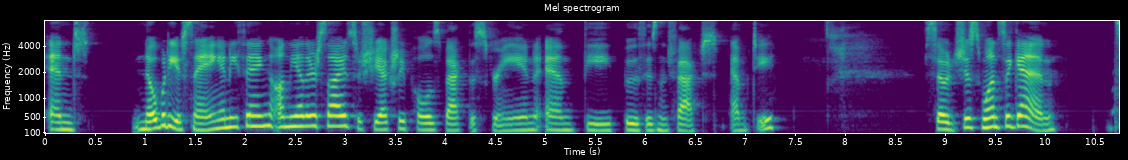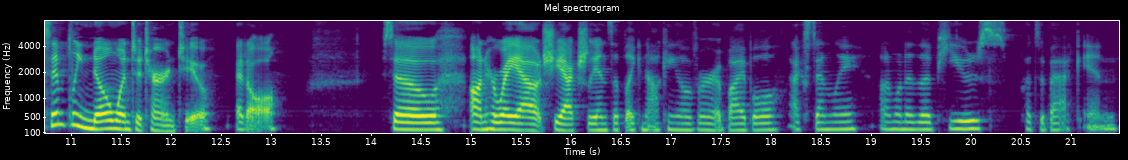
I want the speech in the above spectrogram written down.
And nobody is saying anything on the other side so she actually pulls back the screen and the booth is in fact empty. So just once again simply no one to turn to at all. So on her way out she actually ends up like knocking over a bible accidentally on one of the pews puts it back and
